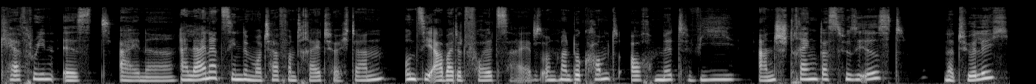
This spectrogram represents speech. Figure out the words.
Catherine ist eine alleinerziehende Mutter von drei Töchtern und sie arbeitet Vollzeit und man bekommt auch mit, wie anstrengend das für sie ist. Natürlich,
